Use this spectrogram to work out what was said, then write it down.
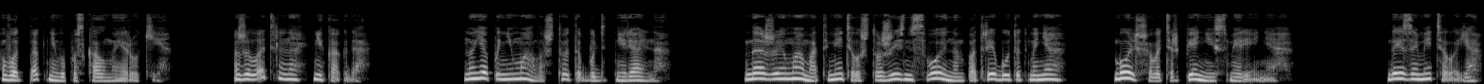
вот так не выпускал мои руки. Желательно никогда. Но я понимала, что это будет нереально. Даже и мама отметил, что жизнь с воином потребует от меня большего терпения и смирения. Да и заметила я,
